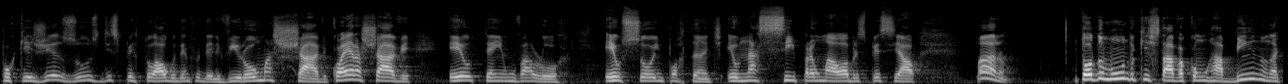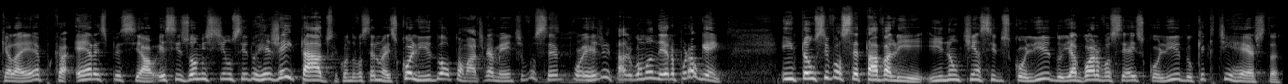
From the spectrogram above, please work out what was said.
porque Jesus despertou algo dentro dele, virou uma chave. Qual era a chave? Eu tenho um valor, eu sou importante, eu nasci para uma obra especial. Mano, Todo mundo que estava com um rabino naquela época era especial. Esses homens tinham sido rejeitados, que quando você não é escolhido, automaticamente você foi rejeitado de alguma maneira por alguém. Então, se você estava ali e não tinha sido escolhido e agora você é escolhido, o que, que te resta?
